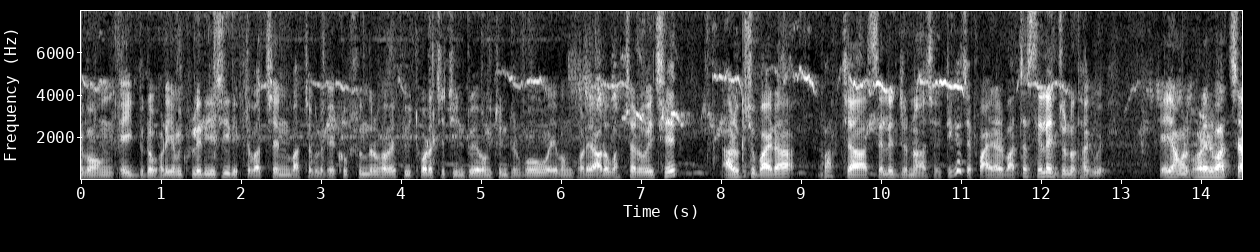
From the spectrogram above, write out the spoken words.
এবং এই দুটো ঘরেই আমি খুলে দিয়েছি, দেখতে পাচ্ছেন বাচ্চাগুলোকে খুব সুন্দরভাবে ফিট করাচ্ছে চিন্টু এবং চিন্টুর বউ এবং ঘরে আরও বাচ্চা রয়েছে। আরও কিছু পায়রা বাচ্চা সেলের জন্য আছে, ঠিক আছে? পায়রার বাচ্চা সেলের জন্য থাকবে। এই আমার ঘরের বাচ্চা।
